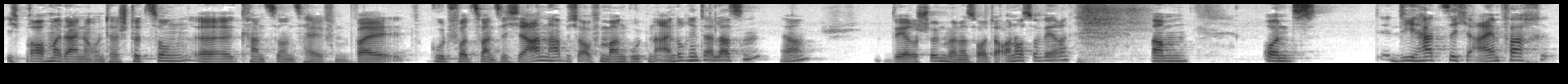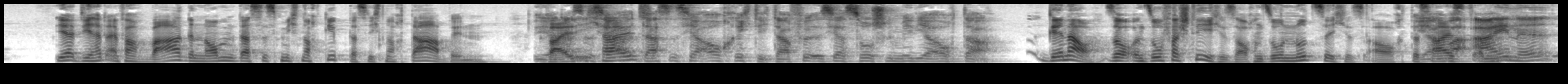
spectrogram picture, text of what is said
ich brauche mal deine Unterstützung, äh, kannst du uns helfen? Weil gut, vor 20 Jahren habe ich offenbar einen guten Eindruck hinterlassen, ja. Wäre schön, wenn das heute auch noch so wäre. Ähm, und die hat sich einfach, ja, die hat einfach wahrgenommen, dass es mich noch gibt, dass ich noch da bin. Ja, weil ich ist ja, halt, das ist ja auch richtig. Dafür ist ja Social Media auch da. genau, so, und so verstehe ich es auch und so nutze ich es auch. Das ja, heißt, aber ähm, eine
